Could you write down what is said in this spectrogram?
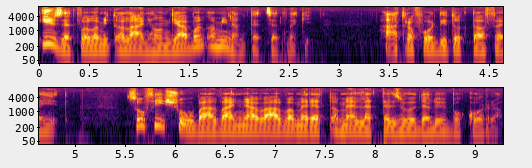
Érzett valamit a lány hangjában, ami nem tetszett neki. Hátrafordította a fejét. Sophie sóbálványná válva merett a mellette zöldelő bokorra.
